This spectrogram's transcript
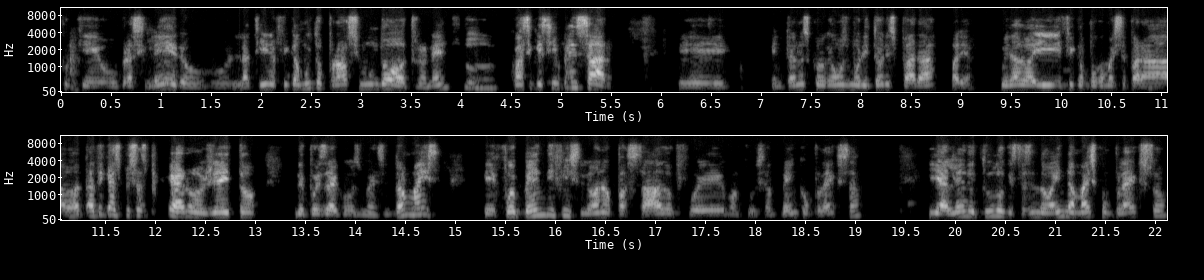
porque o brasileiro, o latino, fica muito próximo um do outro, né? Sim. Quase que sem pensar. Eh, então, nós colocamos monitores para, olha, cuidado aí, fica um pouco mais separado, até que as pessoas pegaram o jeito depois de alguns meses. Então, mas eh, foi bem difícil. No ano passado foi uma coisa bem complexa. E, além de tudo, que está sendo ainda mais complexo,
